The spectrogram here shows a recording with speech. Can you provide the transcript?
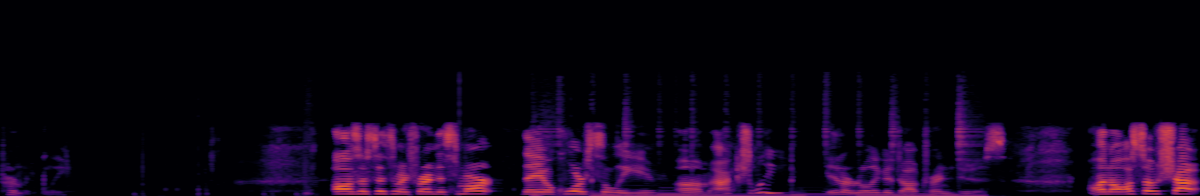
permanently. Also, since my friend is smart, they of course leave. um actually did a really good job trying to do this. And also, shot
